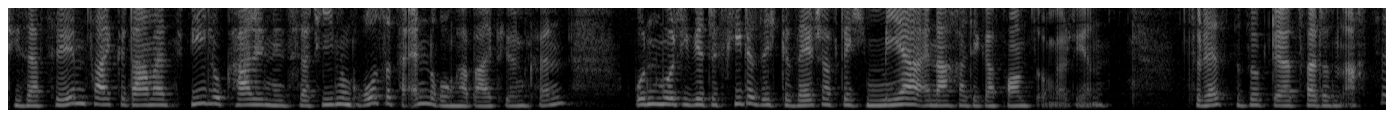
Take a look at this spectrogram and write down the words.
Dieser Film zeigte damals, wie lokale Initiativen große Veränderungen herbeiführen können und motivierte viele, sich gesellschaftlich mehr in nachhaltiger Form zu engagieren. Zuletzt bewirkte er 2018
